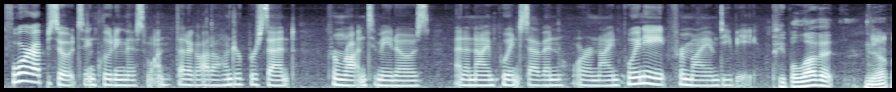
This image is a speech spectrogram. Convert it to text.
four episodes, including this one, that I got 100% from Rotten Tomatoes. and a 9.7 or a 9.8 from IMDb. People love it. Yep.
